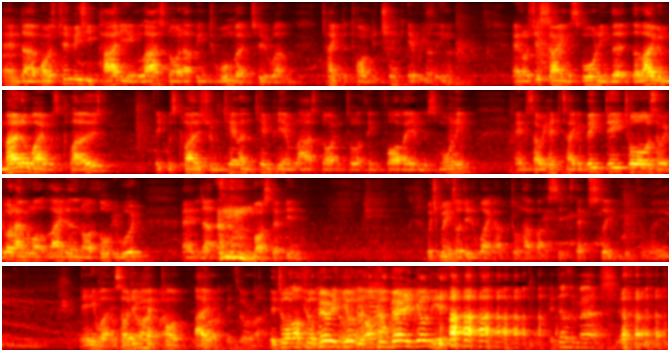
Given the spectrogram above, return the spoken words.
And um, I was too busy partying last night up in Toowoomba to um, take the time to check everything. And I was just saying this morning that the Logan motorway was closed. It was closed from 10 and 10 p.m. last night until I think 5 a.m. this morning. And so we had to take a big detour. So we got home a lot later than I thought we would. And uh, I slept in. Which means I didn't wake up until half past six. That's sleepy good for me. Anyway, so I didn't have time. It's all right. It's all right. It's all, I feel very guilty. I feel very guilty. it doesn't matter.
